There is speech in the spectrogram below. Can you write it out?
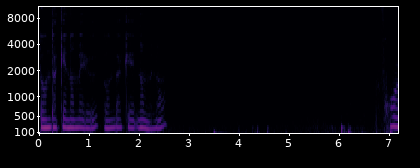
どんだけ飲めるどんだけ飲むの For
